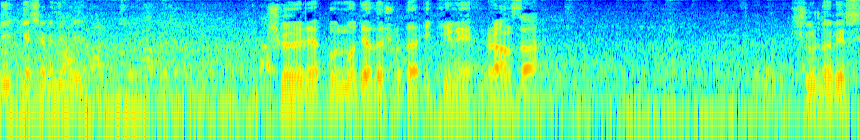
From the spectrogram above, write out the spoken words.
Bir geçebilir miyim? Şöyle bu modelde şurada ikili ranza. Şurada bir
